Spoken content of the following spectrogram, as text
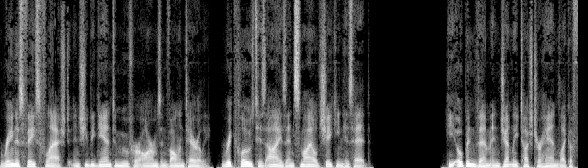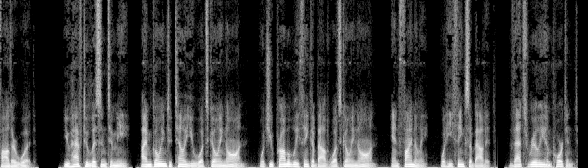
Raina's face flashed and she began to move her arms involuntarily. Rick closed his eyes and smiled shaking his head. He opened them and gently touched her hand like a father would. You have to listen to me, I'm going to tell you what's going on, what you probably think about what's going on, and finally, what he thinks about it. That's really important.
